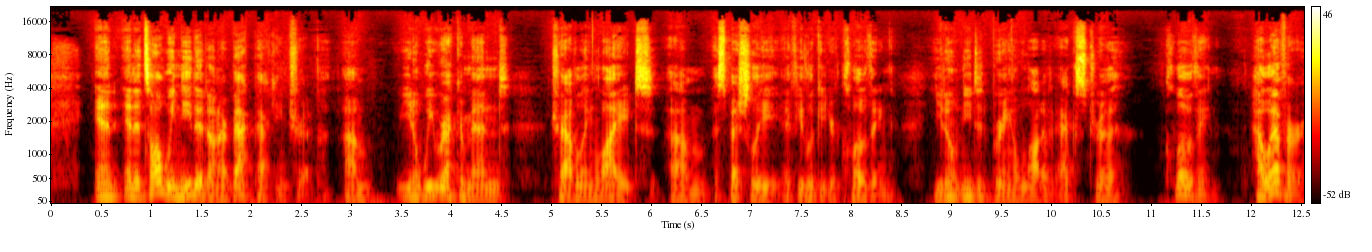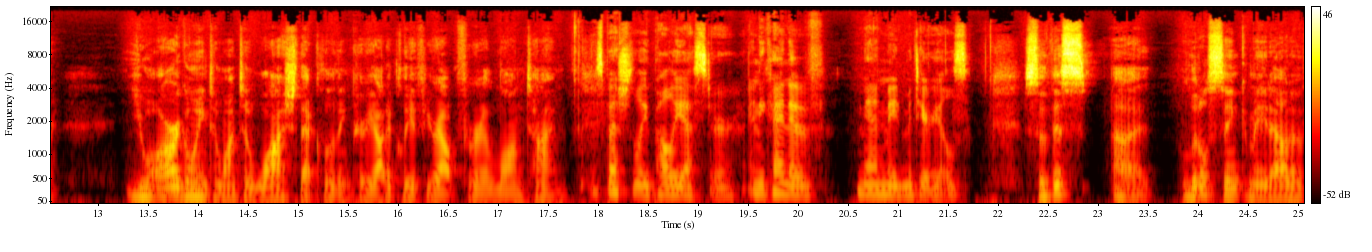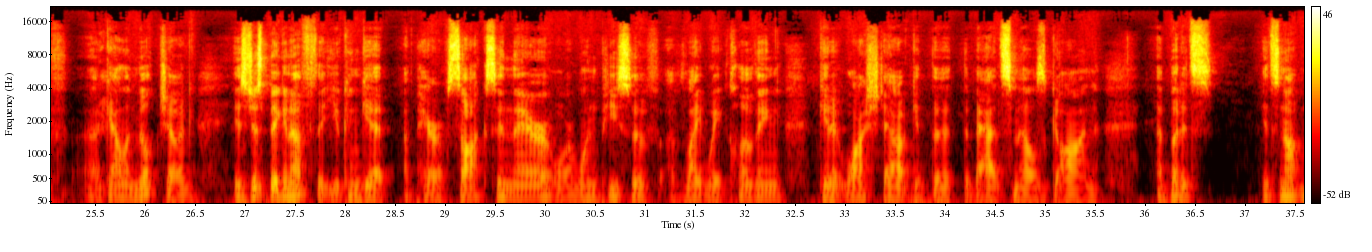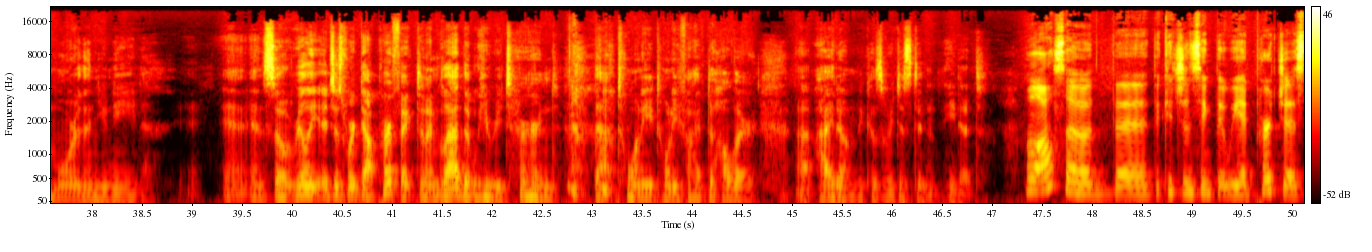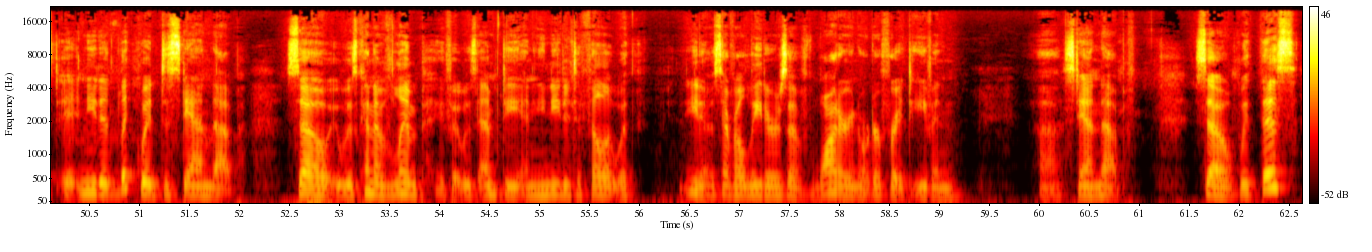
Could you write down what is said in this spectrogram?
and and it's all we needed on our backpacking trip. Um, you know, we recommend traveling light, um, especially if you look at your clothing. You don't need to bring a lot of extra clothing. However, you are going to want to wash that clothing periodically if you're out for a long time. Especially polyester, any kind of man made materials. So, this uh, little sink made out of a gallon milk jug is just big enough that you can get a pair of socks in there or one piece of, of lightweight clothing, get it washed out, get the, the bad smells gone. Uh, but it's it's not more than you need. And, and so really it just worked out perfect. And I'm glad that we returned that $20, $25 uh, item because we just didn't need it. Well, also the the kitchen sink that we had purchased, it needed liquid to stand up. So it was kind of limp if it was empty and you needed to fill it with, you know, several liters of water in order for it to even uh, stand up. So with this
